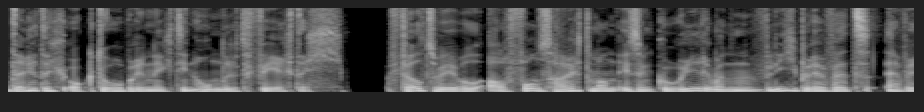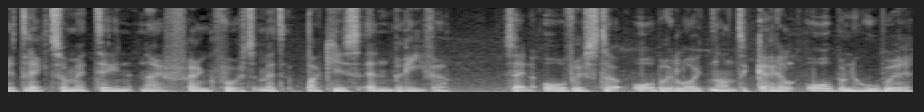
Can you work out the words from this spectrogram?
30 oktober 1940. Veldwebel Alfons Hartman is een koerier met een vliegbrevet en vertrekt zo meteen naar Frankfurt met pakjes en brieven. Zijn overste, oberluitenant Karel Obenhuber,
